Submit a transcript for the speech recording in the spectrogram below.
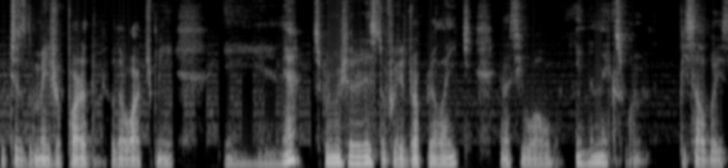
which is the major part of the people that watch me. And yeah that's pretty much what it is. Don't forget to drop your like and i'll see you all in the next one. Peace boys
